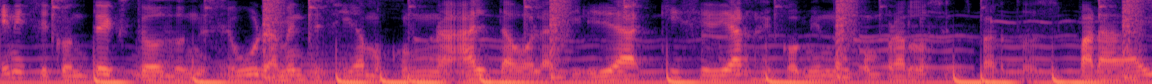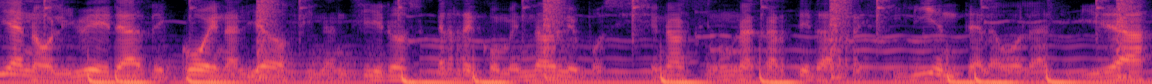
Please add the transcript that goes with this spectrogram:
En ese contexto, donde seguramente sigamos con una alta volatilidad, ¿qué CDR recomiendan comprar los expertos? Para Diana Olivera, de Cohen Aliados Financieros, es recomendable posicionarse en una cartera resiliente a la volatilidad,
